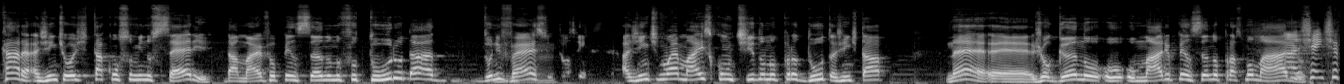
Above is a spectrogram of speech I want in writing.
cara, a gente hoje tá consumindo série da Marvel pensando no futuro da, do universo, então assim, a gente não é mais contido no produto, a gente tá né, é, jogando o, o Mario pensando no próximo Mario. A gente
